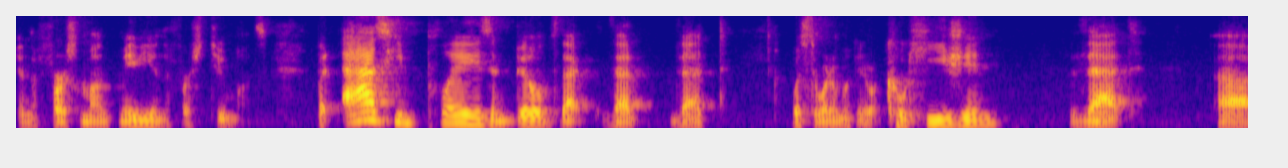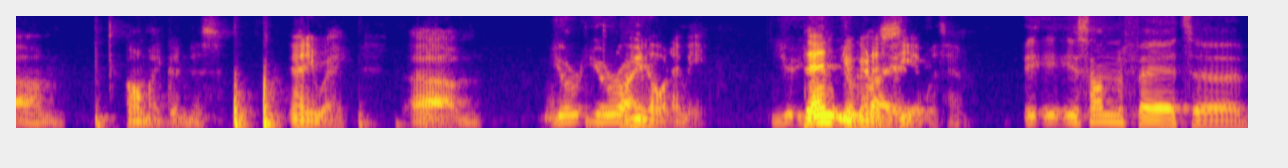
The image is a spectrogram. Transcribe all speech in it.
in the first month maybe in the first two months. But as he plays and builds that that that what's the word i'm looking for? Cohesion that um oh my goodness. Anyway um you're you're right. you know what i mean. You, then you're, you're going right. to see it with him. It, it's unfair to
